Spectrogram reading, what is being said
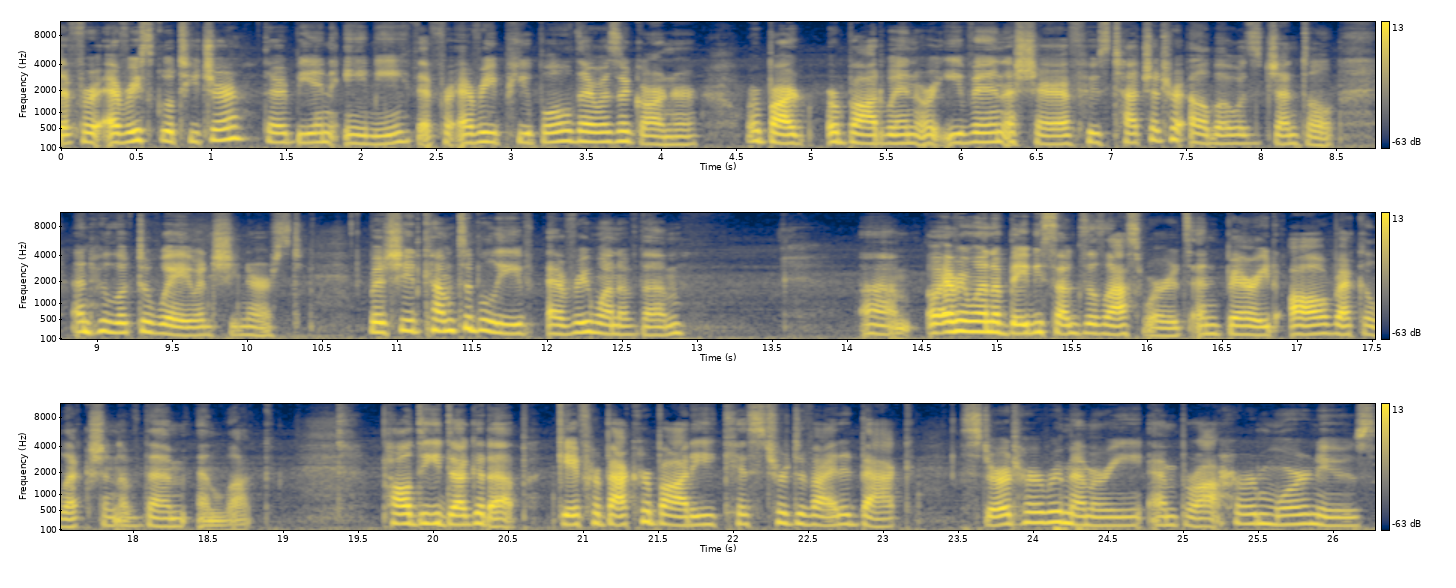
that for every school teacher there would be an Amy, that for every pupil there was a Garner, or Bard or Bodwin, or even a sheriff whose touch at her elbow was gentle, and who looked away when she nursed. But she had come to believe every one of them, um, every one of Baby Suggs's last words, and buried all recollection of them and luck. Paul D dug it up, gave her back her body, kissed her divided back, stirred her rememory, and brought her more news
